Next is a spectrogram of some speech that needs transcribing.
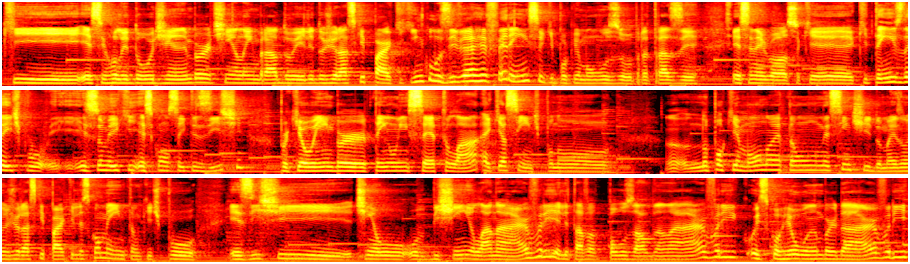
que esse rolê do Old Amber tinha lembrado ele do Jurassic Park, que inclusive é a referência que Pokémon usou pra trazer esse negócio, que, é, que tem isso daí, tipo, isso meio que, esse conceito existe, porque o Amber tem um inseto lá, é que assim, tipo, no... No Pokémon não é tão nesse sentido, mas no Jurassic Park eles comentam que, tipo, existe. Tinha o, o bichinho lá na árvore, ele tava pousado na árvore, escorreu o âmbar da árvore,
